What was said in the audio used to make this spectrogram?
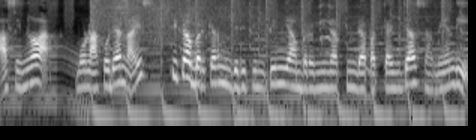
AC Milan, Monaco, dan Nice dikabarkan menjadi tim-tim yang berminat mendapatkan jasa Mendy.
